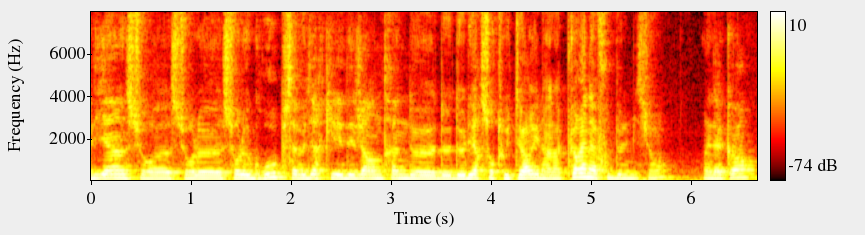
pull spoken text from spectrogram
liens sur, euh, sur, le, sur le groupe, ça veut dire qu'il est déjà en train de, de, lire sur Twitter, il en a plus rien à foutre de l'émission, on est d'accord?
